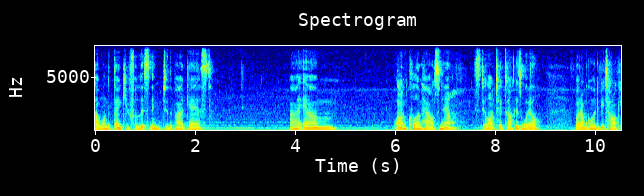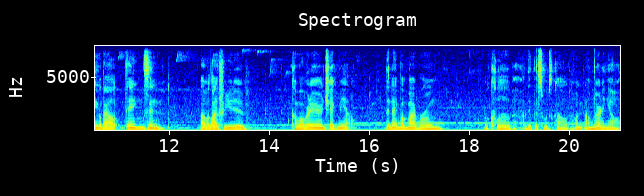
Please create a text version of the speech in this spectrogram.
I want to thank you for listening to the podcast. I am on Clubhouse now, still on TikTok as well but I'm going to be talking about things and I would like for you to come over there and check me out. The name of my room or club, I think that's what it's called. I'm, I'm learning, y'all.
